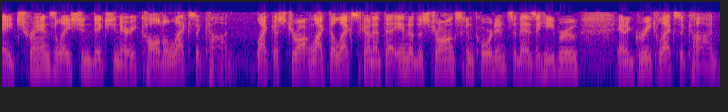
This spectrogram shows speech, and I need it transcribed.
a translation dictionary called a lexicon like a strong like the lexicon at the end of the Strong's concordance it has a Hebrew and a Greek lexicon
